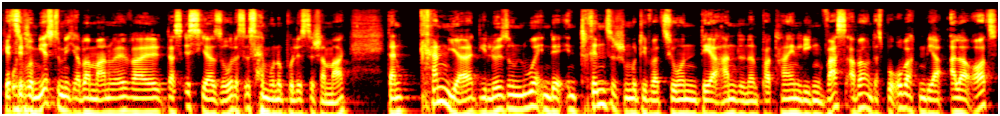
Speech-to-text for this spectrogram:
Jetzt informierst du mich aber, Manuel, weil das ist ja so, das ist ein monopolistischer Markt. Dann kann ja die Lösung nur in der intrinsischen Motivation der handelnden Parteien liegen. Was aber, und das beobachten wir allerorts,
